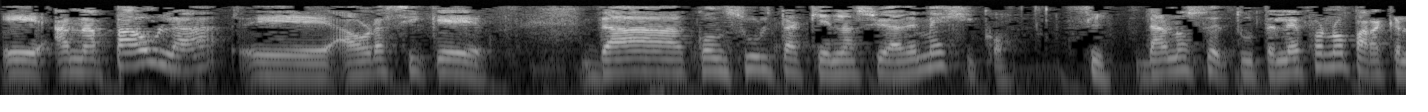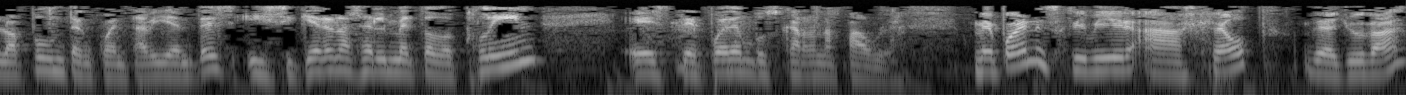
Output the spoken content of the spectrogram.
eh, Ana Paula eh, ahora sí que da consulta aquí en la Ciudad de México. Sí. Danos eh, tu teléfono para que lo apunten cuentavientes y si quieren hacer el método clean, este pueden buscar a Ana Paula. Me pueden escribir a help de ayuda,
